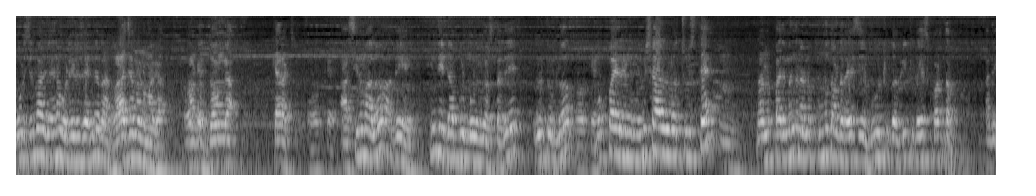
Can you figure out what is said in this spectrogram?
మూడు సినిమాలు చేయను ఒకటి రిలీజ్ అయింది నా రాజన్న మగ దొంగ క్యారెక్టర్. ఓకే. ఆ సినిమాలో అది హిందీ డబ్బుడ్ మూవీ వస్తుంది యూట్యూబ్లో Okay. ముప్పై రెండు నిమిషాల్లో చూస్తే. నన్ను పది మంది నన్ను కుమ్ముతుంటారు వేసి బూట్లతో గీట్లు వేసి కొడతారు. అది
